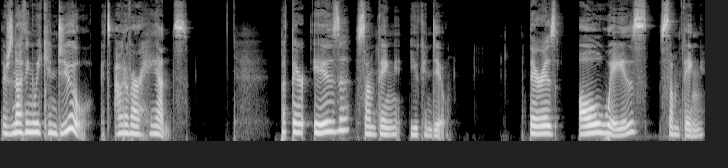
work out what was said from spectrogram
There's nothing we can do it's out of our hands. But there is something you can do. There is always something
